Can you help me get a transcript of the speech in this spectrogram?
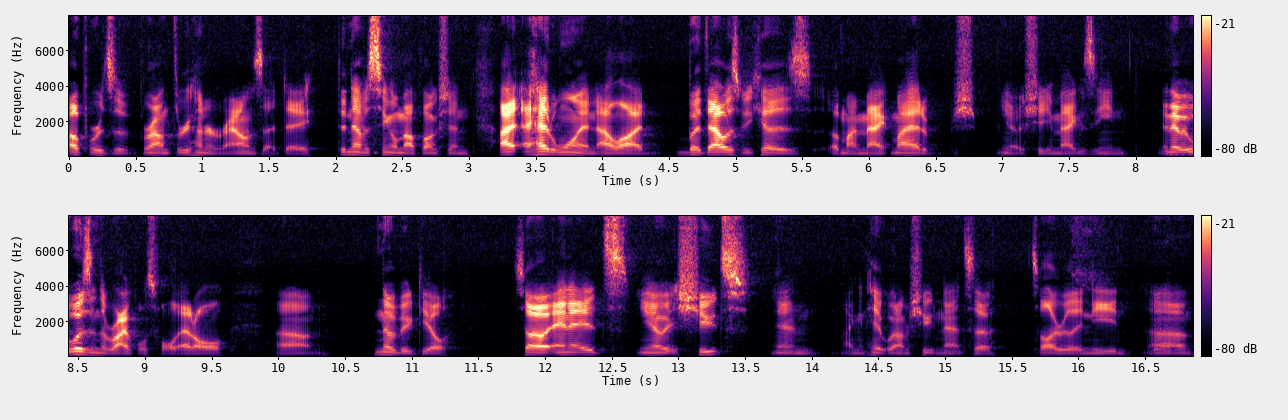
upwards of around 300 rounds that day. Didn't have a single malfunction. I, I had one. I lied, but that was because of my mag. I had a sh- you know shitty magazine, and it wasn't the rifle's fault at all. Um, no big deal. So and it's you know it shoots, and I can hit what I'm shooting at. So that's all I really need. Um,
